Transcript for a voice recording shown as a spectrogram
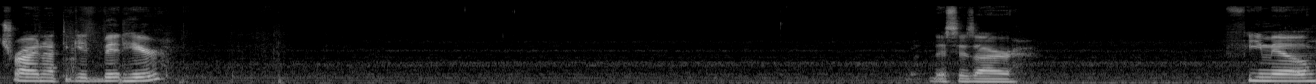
Try not to get bit here. This is our female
